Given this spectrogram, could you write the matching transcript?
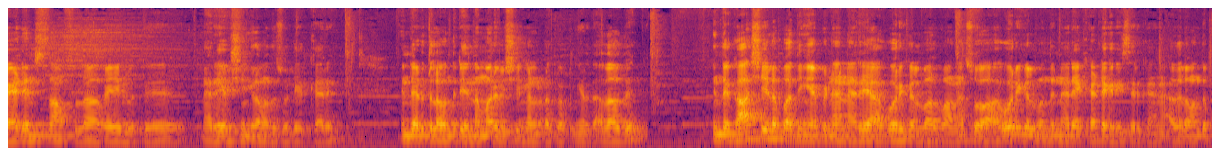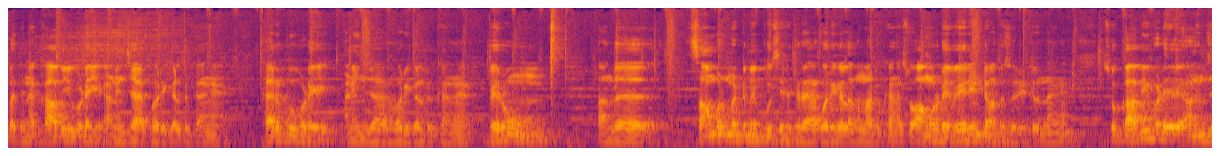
கைடன்ஸ் தான் ஃபுல்லாகவே எங்களுக்கு நிறைய விஷயங்களை வந்து சொல்லியிருக்காரு. இந்த இடத்துல வந்துட்டு எந்த மாதிரி விஷயங்கள் நடக்கும் அப்படிங்கிறது. அதாவது இந்த காசியில் பார்த்தீங்க அப்படின்னா நிறைய அகோரிகள் வாழ்வாங்க. ஸோ அகோரிகள் வந்து நிறைய கேட்டகரிஸ் இருக்காங்க. அதில் வந்து பார்த்திங்கன்னா காவி உடை அணிஞ்ச அகோரிகள் இருக்காங்க. கருப்பு உடை அணிஞ்ச அகோரிகள் இருக்காங்க. வெறும் அந்த சாம்பல் மட்டுமே பூசியிருக்கிற அகோரிகள் அந்த மாதிரி இருக்காங்க. ஸோ அவங்களுடைய வேரியண்ட்டை வந்து சொல்லிட்டு இருந்தாங்க. ஸோ காவி உடை அணிஞ்ச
